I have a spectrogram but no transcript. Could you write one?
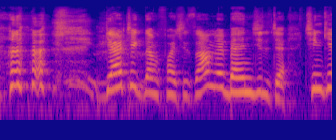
Gerçekten faşizan ve bencilce. Çünkü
